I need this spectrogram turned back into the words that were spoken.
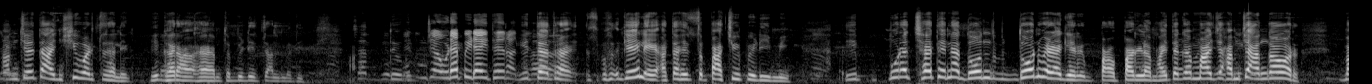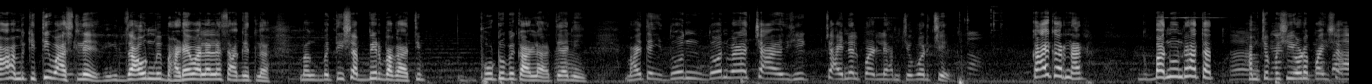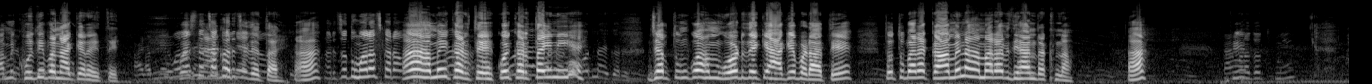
आमच्या इथं ऐंशी वर्ष झाले हे घर आहे आमचं बीडी चालमध्ये. तुमच्या एवढ्या पिढ्या इथे राहतात. इथं रा- गेले आता हे पाचवी पिढी मी. पुरं छत आहे ना दोन दोन वेळा गेले पा- पडलं. माहिती आहे का? माझ्या आमच्या अंगावर. मग आम्ही किती वाचले. जाऊन मी भाड्यावाल्याला सांगितलं. मग ती शब्बीर बघा ती फोटो बी काढला त्यांनी. माहिती आहे दोन दोन वेळा चा ही चॅनल पडले आमचे वरचे. काय करणार? बनवून राहतात. आमच्यापाशी एवढं पैसा. हमें खुद ही बना के रहते. खर्च देता है हाँ? खर्च तुम्हालाच करावा. हाँ हम ही करते. हैं कोई करता ही नहीं है. जब तुमको हम वोट दे के आगे बढ़ाते तो तुम्हारा काम है ना हमारा भी ध्यान रखना. हाँ?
